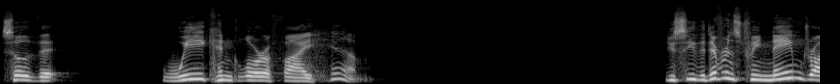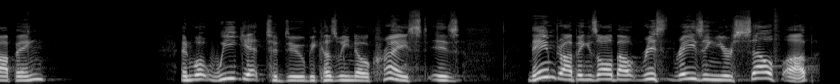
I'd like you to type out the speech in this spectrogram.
so that we can glorify him. You see, the difference between name dropping and what we get to do because we know Christ is name dropping is all about raising yourself up.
